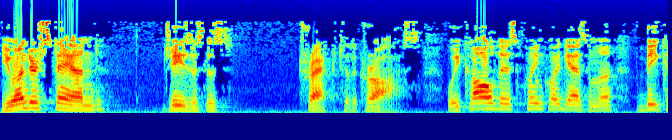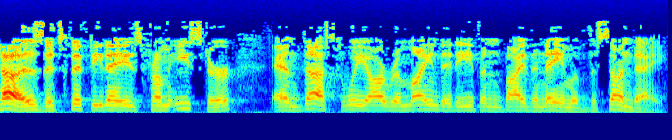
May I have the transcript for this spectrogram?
You understand Jesus' trek to the cross. We call this Quinquagesima because it's 50 days from Easter, and thus we are reminded, even by the name of the Sunday,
